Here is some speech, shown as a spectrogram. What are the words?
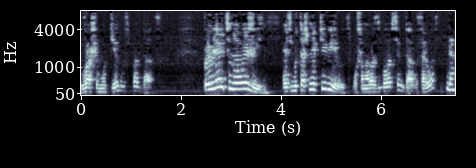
вашему телу распадаться. Появляется новая жизнь. А если бы точнее активируется, потому что она у вас была всегда. Вы согласны? Да.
